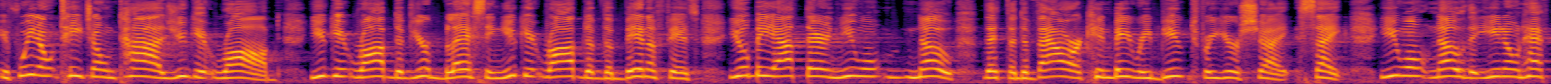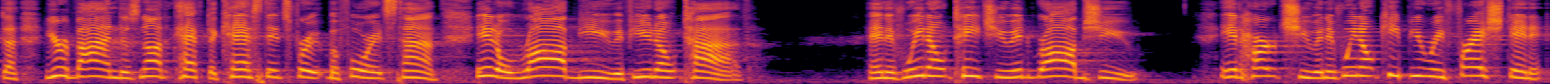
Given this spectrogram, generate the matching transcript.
if we don't teach on tithes, you get robbed. You get robbed of your blessing. You get robbed of the benefits. You'll be out there and you won't know that the devourer can be rebuked for your sake. You won't know that you don't have to, your vine does not have to cast its fruit before its time. It'll rob you if you don't tithe. And if we don't teach you, it robs you. It hurts you. And if we don't keep you refreshed in it,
